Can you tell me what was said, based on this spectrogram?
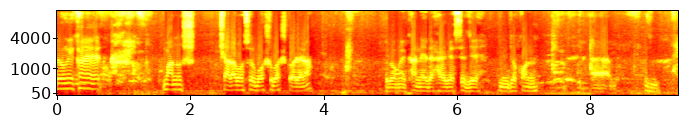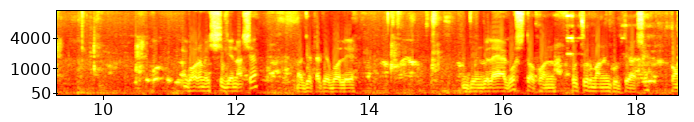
এবং এখানে মানুষ সারা বছর বসবাস করে না। এবং এখানে দেখা গেছে যে যখন গরমের সিজন আসে, যেটাকে বলে জুন, জুলাই, আগস্ট তখন প্রচুর মানুষ ঘুরতে আসে এবং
